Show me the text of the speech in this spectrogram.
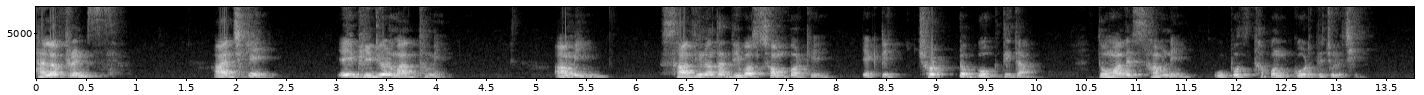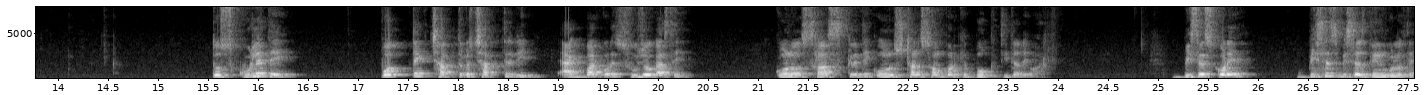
হ্যালো ফ্রেন্ডস আজকে এই ভিডিওর মাধ্যমে আমি স্বাধীনতা দিবস সম্পর্কে একটি ছোট্ট বক্তৃতা তোমাদের সামনে উপস্থাপন করতে চলেছি। তো স্কুলেতে প্রত্যেক ছাত্রছাত্রীরই একবার করে সুযোগ আসে কোনো সাংস্কৃতিক অনুষ্ঠান সম্পর্কে বক্তৃতা দেওয়ার। বিশেষ করে বিশেষ বিশেষ দিনগুলোতে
